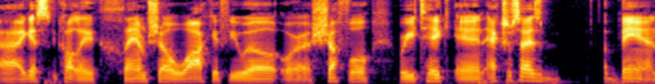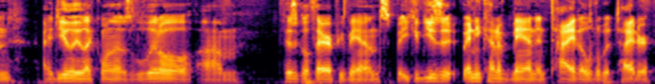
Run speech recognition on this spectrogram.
uh, I guess we call it like a clamshell walk, if you will, or a shuffle, where you take an exercise a band, ideally like one of those little um, physical therapy bands, but you could use it any kind of band and tie it a little bit tighter.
